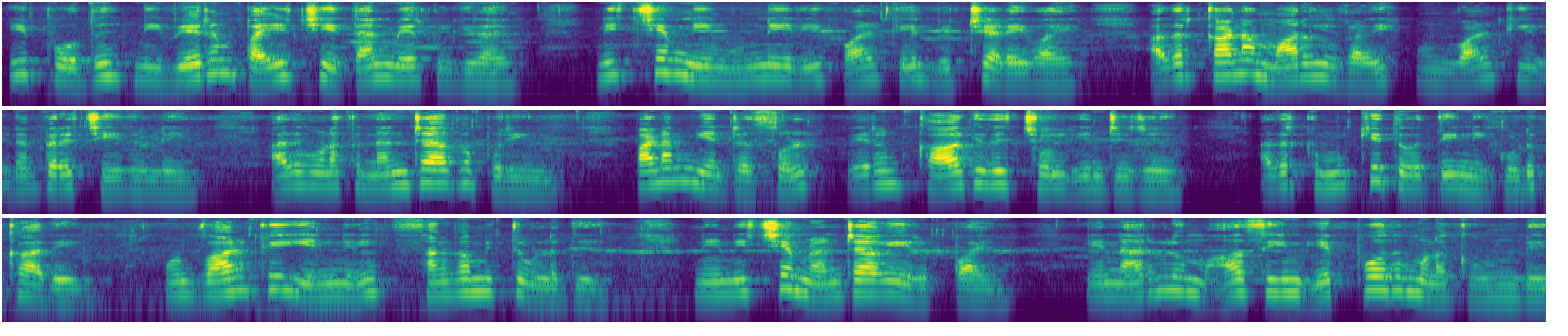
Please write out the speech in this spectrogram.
இப்போது நீ வெறும் பயிற்சியைத்தான் மேற்கொள்கிறாய். நிச்சயம் நீ முன்னேறி வாழ்க்கையில் வெற்றி அடைவாய். அதற்கான மாறுதல்களை உன் வாழ்க்கையில் இடம்பெறச் செய்துள்ளேன். அது உனக்கு நன்றாக புரியும். பணம் என்ற சொல் வெறும் காகித சொல் என்றிரு. அதற்கு முக்கியத்துவத்தை நீ கொடுக்காதே. உன் வாழ்க்கை என்னில் சங்கமித்து உள்ளது நீ நிச்சயம் நன்றாக இருப்பாய். என் அருளும் ஆசையும் எப்போதும் உனக்கு உண்டு.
